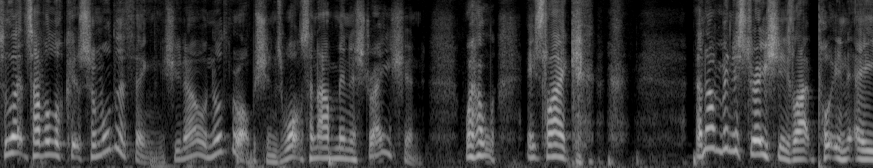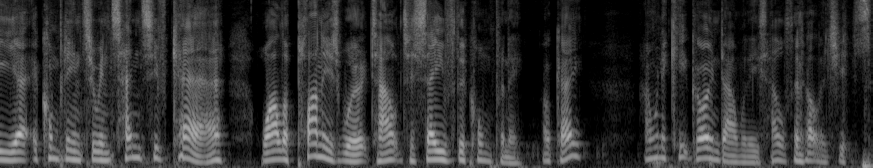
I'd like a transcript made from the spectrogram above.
So let's have a look at some other things, you know, and other options. What's an administration? Well, it's like an administration is like putting a, uh, a company into intensive care while a plan is worked out to save the company. Okay? I'm going to keep going down with these health analogies.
